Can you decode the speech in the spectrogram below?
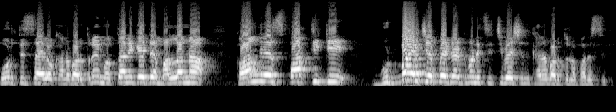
పూర్తి స్థాయిలో కనబడుతున్నాయి. మొత్తానికైతే మల్లన్న కాంగ్రెస్ పార్టీకి గుడ్ బై చెప్పేటటువంటి సిచ్యువేషన్ కనబడుతున్న పరిస్థితి.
